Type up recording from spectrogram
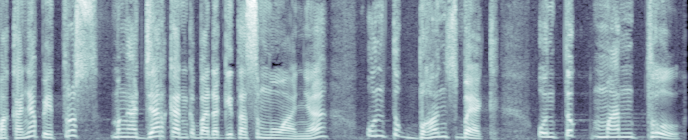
Makanya Petrus mengajarkan kepada kita semuanya untuk bounce back, untuk mantul,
